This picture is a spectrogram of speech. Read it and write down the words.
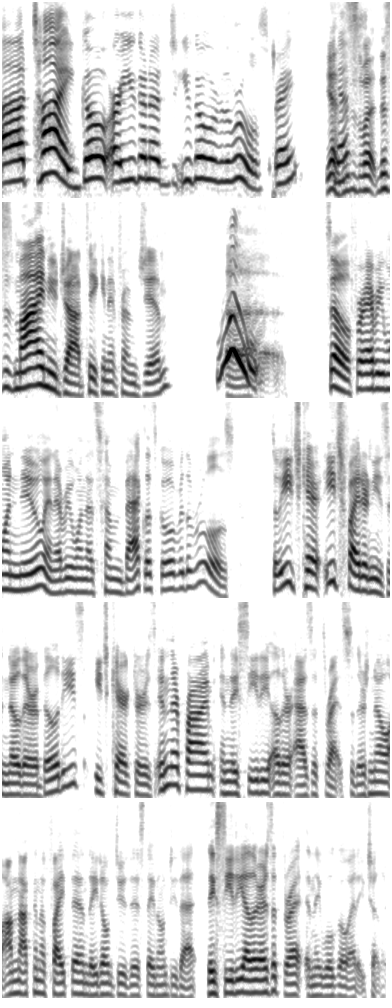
Uh, Ty, go. Are you gonna you go over the rules, right? Yeah, Yes? this is what this is my new job, taking it from Jim. Woo! Uh, so for everyone new and everyone that's coming back, let's go over the rules. So each char- each fighter needs to know their abilities. Each character is in their prime and they see the other as a threat. So there's no I'm not going to fight them. They don't do this, they don't do that. They see the other as a threat and they will go at each other.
